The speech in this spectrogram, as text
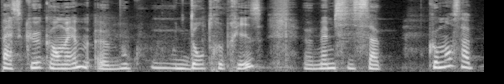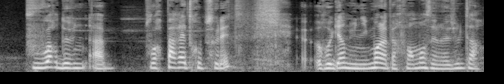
parce que quand même, euh, beaucoup d'entreprises, euh, même si ça commence à pouvoir devenir, à pouvoir paraître obsolète, regardent uniquement la performance et le résultat.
